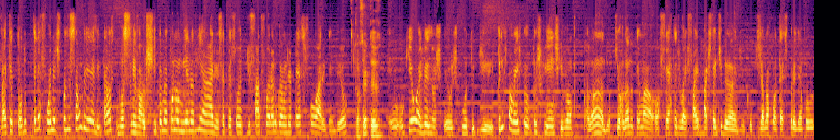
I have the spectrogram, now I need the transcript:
vai ter todo o telefone à disposição dele. Então, você levar o chip é uma economia na viagem, se a pessoa de fato for alugar um GPS fora, entendeu? Com certeza. Eu, o que eu, às vezes, eu, eu escuto de, principalmente para os clientes que vão para Orlando, que Orlando tem uma oferta de Wi-Fi bastante grande, o que já não acontece, por exemplo,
